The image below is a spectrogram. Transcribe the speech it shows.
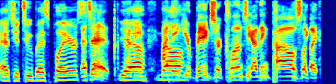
as your two best players. That's it. Yeah, I, mean, no. I think your bigs are clumsy. I think Powell's like, like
